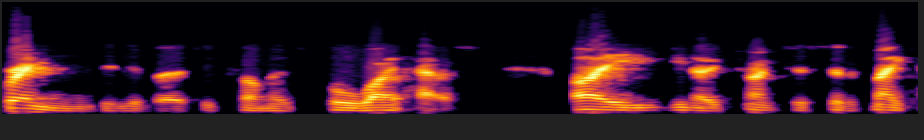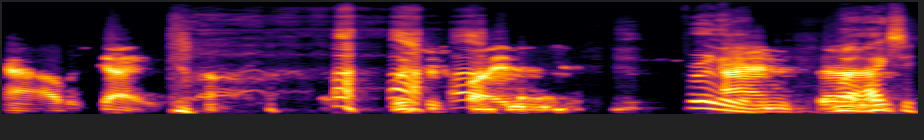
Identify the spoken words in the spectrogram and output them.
friends in inverted commas, Paul Whitehouse. I, you know, trying to sort of make out I was gay, which was quite amusing. Brilliant. And, uh, well, actually,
